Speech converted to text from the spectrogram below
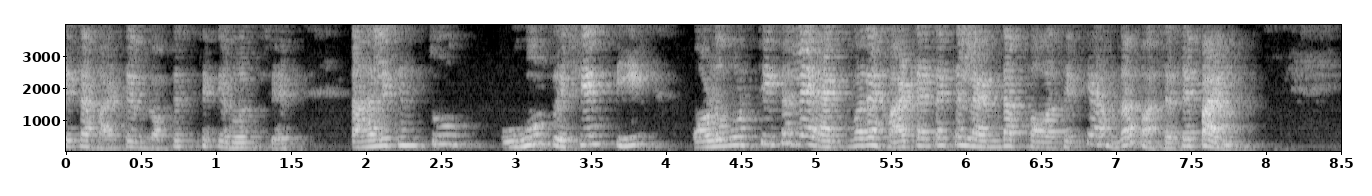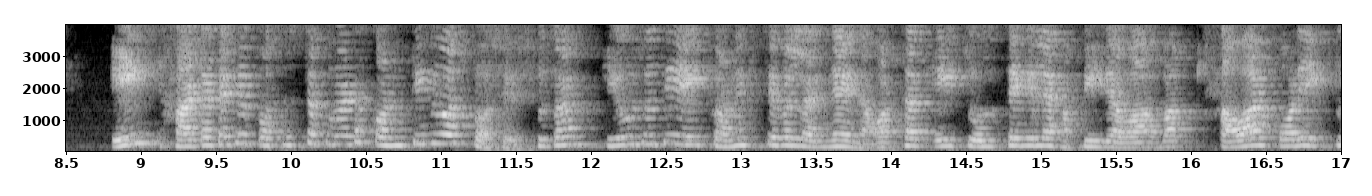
যেটা হার্টের ব্লকেজ থেকে হচ্ছে, তাহলে কিন্তু বহু পেশেন্টই পরবর্তীকালে একবারে হার্ট অ্যাটাকে ল্যান্ড আপ হওয়া থেকে আমরা বাঁচাতে পারি। এই হার্ট অ্যাটাকের প্রসেসটা পুরো একটা কন্টিনিউয়াস প্রসেস সুতরাং কেউ যদি এই ক্রনিক স্টেবল অ্যাঞ্জাইনা অর্থাৎ এই চলতে গেলে হাঁপিয়ে যাওয়া বা খাওয়ার পরে একটু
